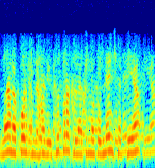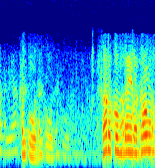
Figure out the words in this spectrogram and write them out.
لا نقول أن هذه تترك لكن نقول ليست هي الأولى. فرق بين قوم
